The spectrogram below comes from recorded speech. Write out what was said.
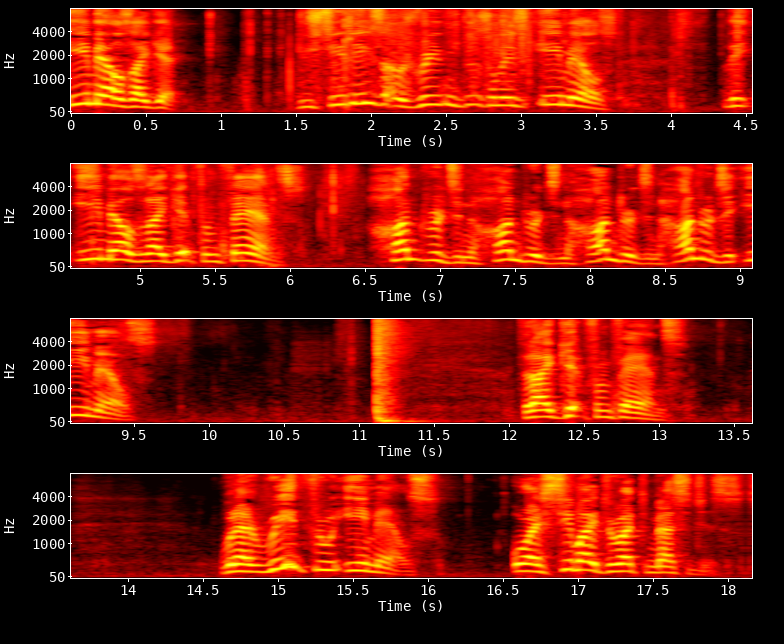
Emails I get. Do you see these? I was reading through some of these emails. The emails that I get from fans. Hundreds and hundreds and hundreds and hundreds of emails that I get from fans. When I read through emails or I see my direct messages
